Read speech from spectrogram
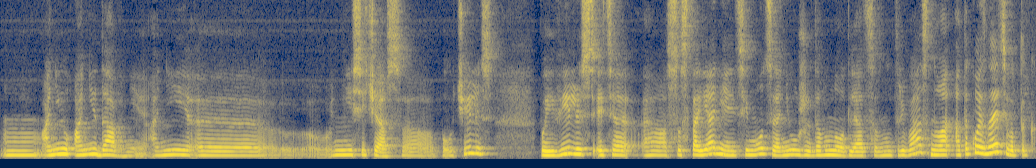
э, они, они давние, они... Э, не сейчас э, получились, появились эти э, состояния, эти эмоции, они уже давно длятся внутри вас. Но а такое, знаете, вот так,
